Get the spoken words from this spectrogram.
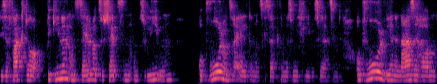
dieser Faktor, beginnen uns selber zu schätzen und zu lieben, obwohl unsere Eltern uns gesagt haben, dass wir nicht liebenswert sind, obwohl wir eine Nase haben,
